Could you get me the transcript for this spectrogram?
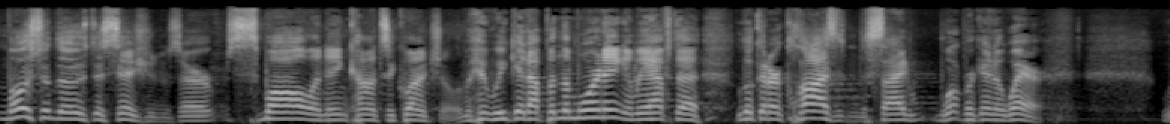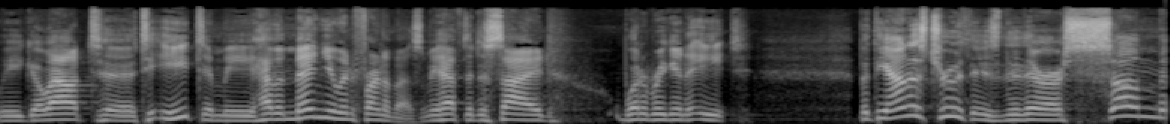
most of those decisions are small and inconsequential. We get up in the morning and we have to look at our closet and decide what we're going to wear. We go out to, to eat and we have a menu in front of us and we have to decide what are we going to eat. But the honest truth is that there are some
